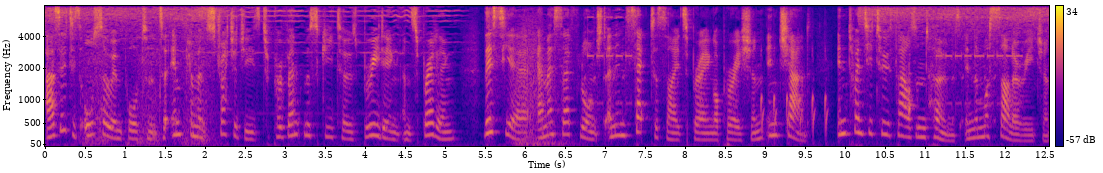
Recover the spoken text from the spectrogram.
As it is also important to implement strategies to prevent mosquitoes breeding and spreading, this year MSF launched an insecticide spraying operation in Chad in 22,000 homes in the Moissala region.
